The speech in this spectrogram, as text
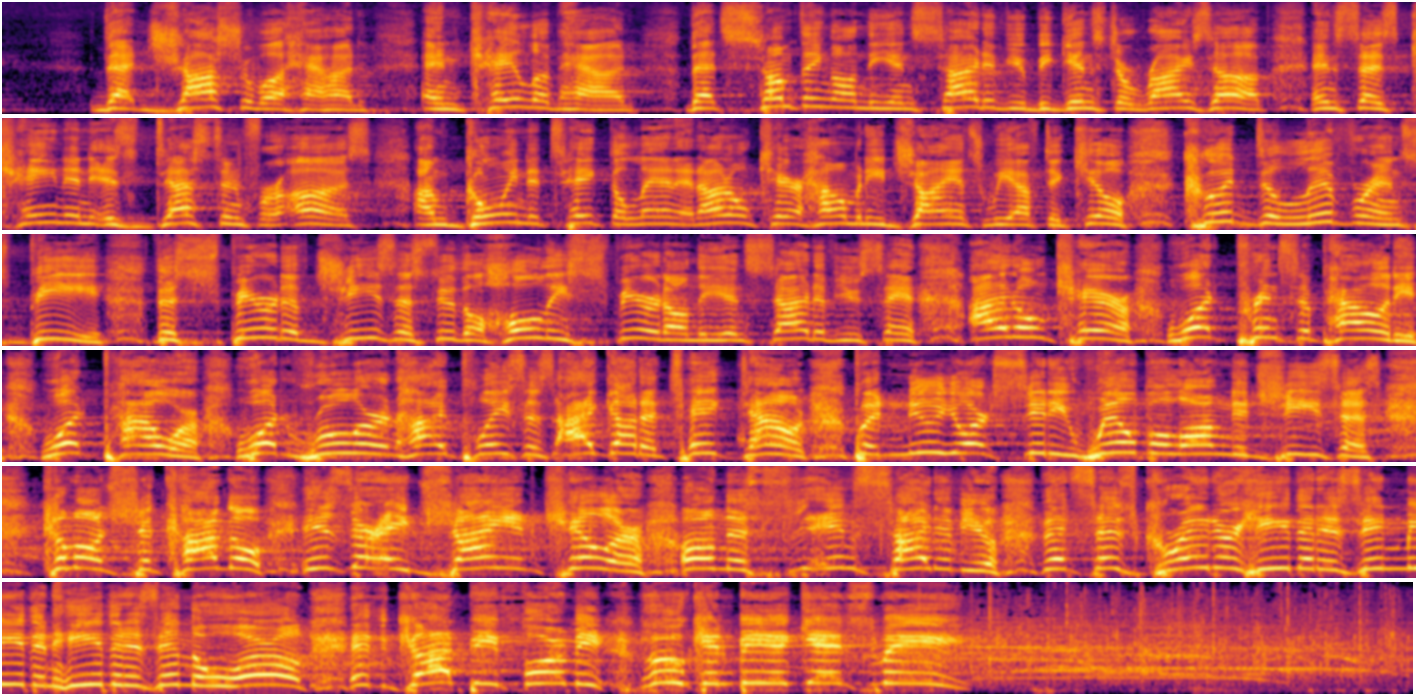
that Joshua had and Caleb had, that something on the inside of you begins to rise up and says, Canaan is destined for us. I'm going to take the land, and I don't care how many giants we have to kill. Could deliverance be the Spirit of Jesus through the Holy Spirit on the inside of you saying, I don't care what principality, what power, what ruler in high places I got to take down, but New York City will belong to Jesus. Come on, Chicago, is there a giant killer on the inside of you that says, Greater he that is in me than he that is in the world. If God be for me, who can be against me?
